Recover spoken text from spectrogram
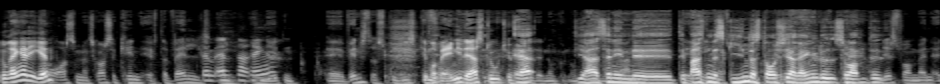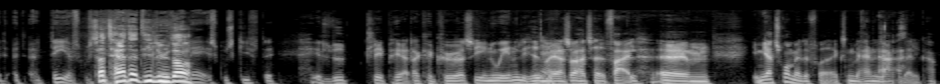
Nu ringer de igen. Også, man skal også erkende efter valget Hvem er det, der i, ringer? i 19. Øh, Venstre skulle lige Det må være inde i deres studie. Ja, de har sådan en, øh, det er bare sådan en maskine, der står og siger ringelyd, som om det... At, at, at DF skulle Så tag det, de lytter. Skulle skifte. et lydklip her, der kan køres i en uendelighed, når jeg så har taget fejl. Øhm, jamen, jeg tror, Mette Frederiksen vil have en lang ja. valgkamp.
